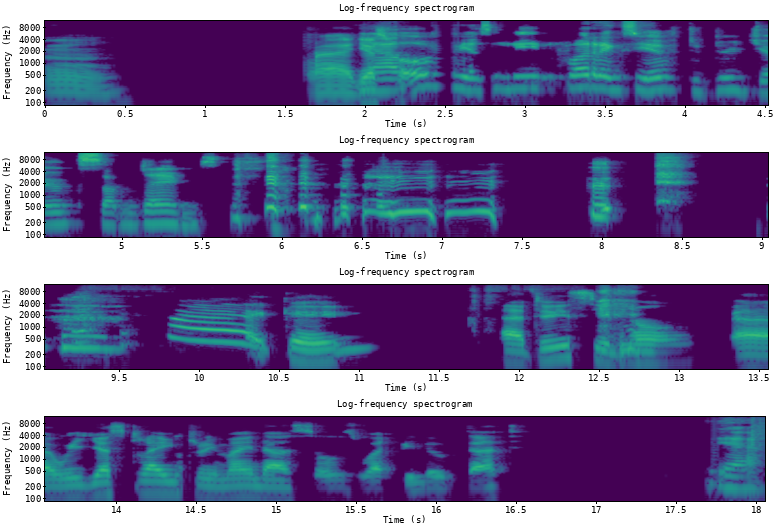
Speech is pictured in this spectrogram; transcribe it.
Mm. I just Yeah, obviously, Forex, you have to do jokes sometimes. okay. At least you know, uh, we're just trying to remind ourselves what we looked at, Yeah.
